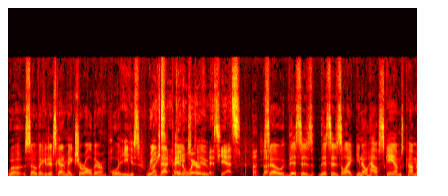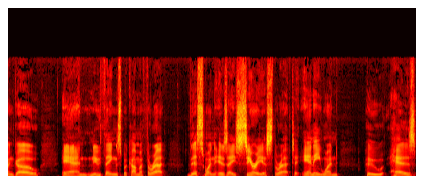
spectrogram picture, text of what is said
Well, so they just got to make sure all their employees read right. that page Get aware too. Of it, yes. so this is this is like you know how scams come and go and new things become a threat. This one is a serious threat to anyone who has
